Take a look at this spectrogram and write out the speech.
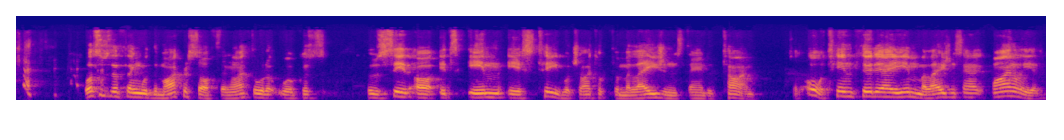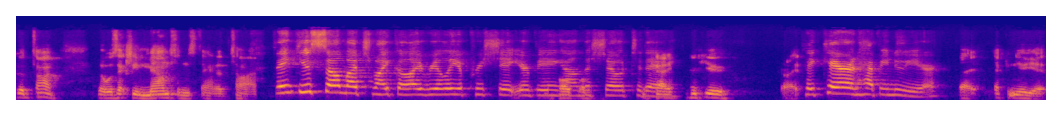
What's the thing with the Microsoft thing? I thought it was because it was said, oh, it's MST, which I took for Malaysian Standard Time. So, oh, 10.30 a.m. Malaysian Standard, finally, a good time. But It was actually Mountain Standard Time. Thank you so much, Michael. I really appreciate your being No on the show today. Okay, thank you. Right. Take care and Happy New Year. Right. Happy New Year.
